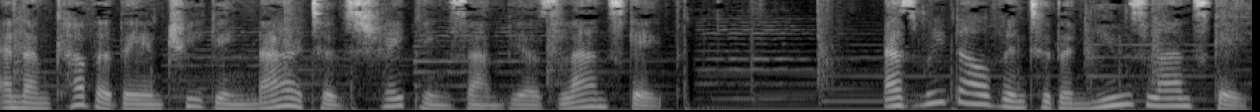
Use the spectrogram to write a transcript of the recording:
and uncover the intriguing narratives shaping Zambia's landscape. As we delve into the news landscape,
